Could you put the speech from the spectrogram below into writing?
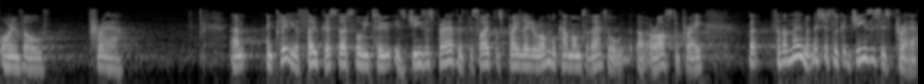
or involve prayer. Um, and clearly the focus, verse 42, is Jesus' prayer. The disciples pray later on. We'll come on to that or are asked to pray. But for the moment, let's just look at Jesus' prayer.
